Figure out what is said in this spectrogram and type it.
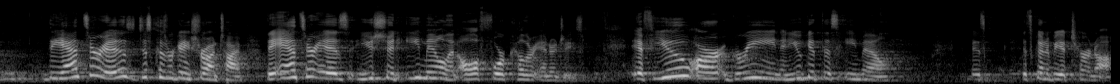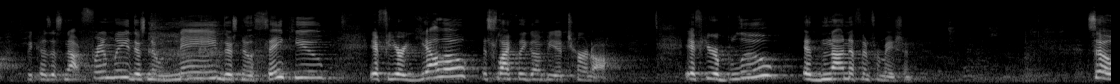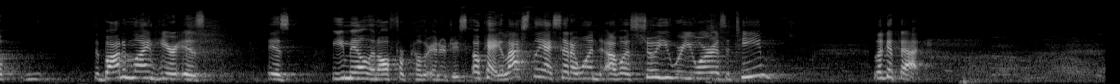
the answer is just because we're getting short on time, the answer is you should email in all four color energies. If you are green and you get this email, it's, it's going to be a turnoff because it's not friendly, there's no name, there's no thank you. If you're yellow, it's likely going to be a turnoff. If you're blue, it's not enough information. So the bottom line here is, is email and all four color energies. Okay, lastly, I said I wanted I want to show you where you are as a team. Look at that.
